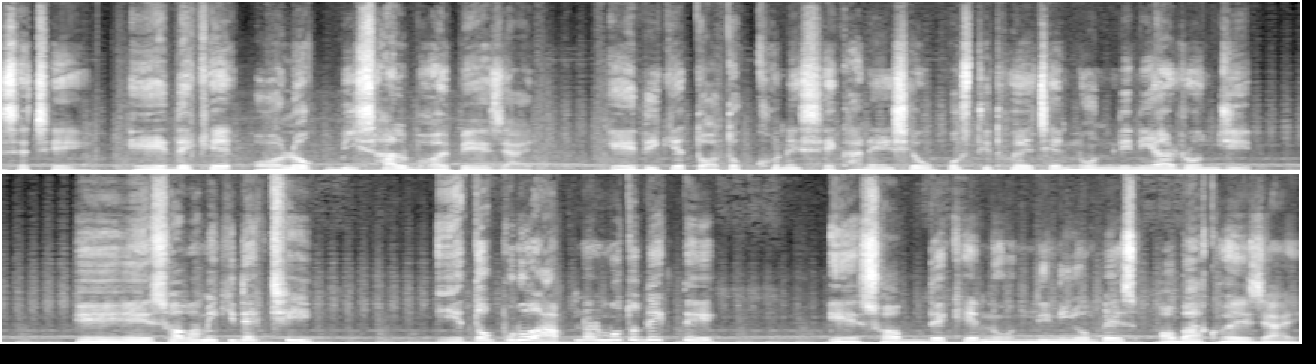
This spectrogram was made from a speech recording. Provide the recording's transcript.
এসেছে। এ দেখে অলোক বিশাল ভয় পেয়ে যায়। এদিকে ততক্ষণে সেখানে এসে উপস্থিত হয়েছে নন্দিনী আর রঞ্জিত। এসব আমি কি দেখছি? এ তো পুরো আপনার মতো দেখতে। এসব দেখে নন্দিনীও বেশ অবাক হয়ে যায়।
